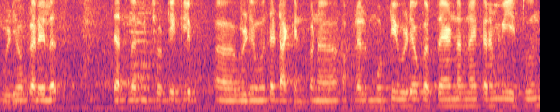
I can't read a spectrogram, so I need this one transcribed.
व्हिडिओ करेलच. त्यातलं मी छोटी क्लिप व्हिडिओमध्ये टाकेन. पण आपल्याला मोठी व्हिडिओ करता येणार नाही कारण मी इथून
